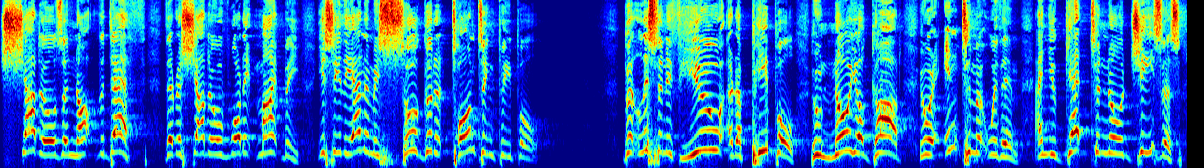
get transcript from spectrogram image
Shadows are not the death, they're a shadow of what it might be. You see, the enemy's so good at taunting people. But listen, if you are a people who know your God, who are intimate with Him, and you get to know Jesus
